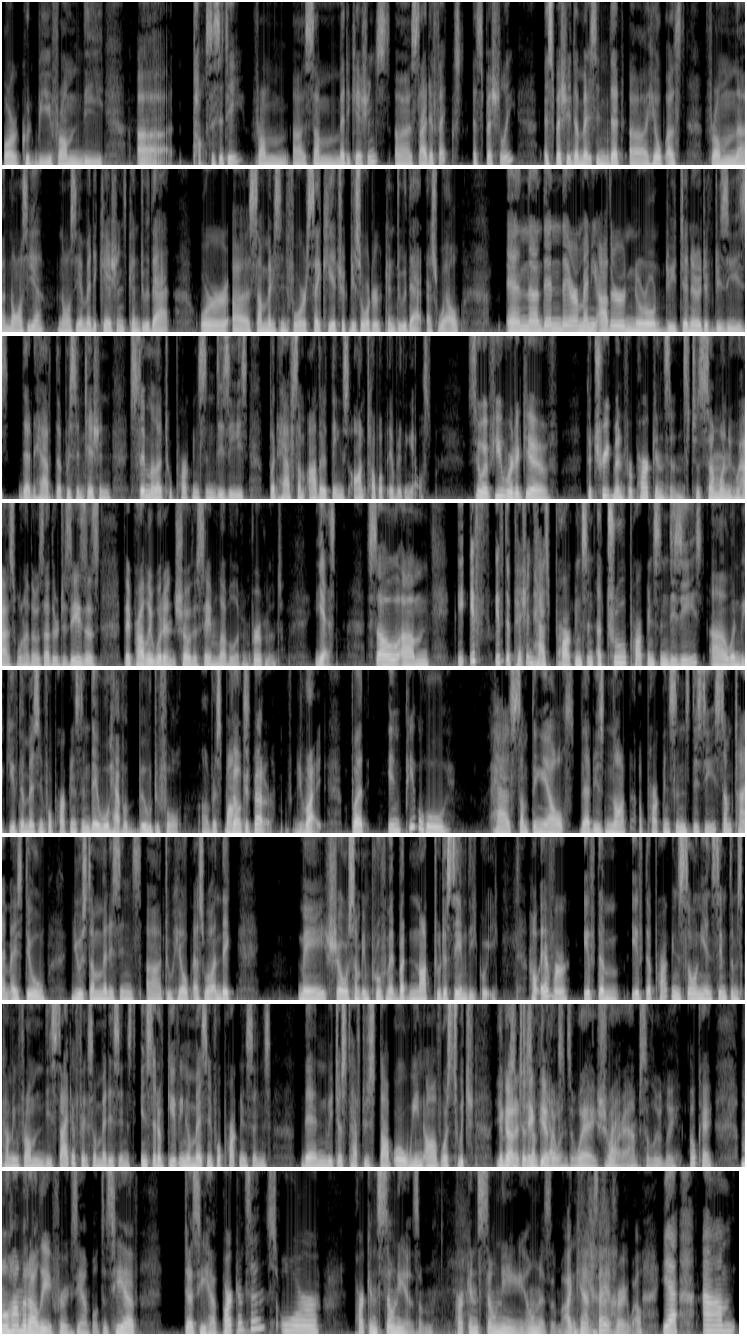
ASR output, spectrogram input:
or could be from the uh, toxicity from uh, some medications, uh, side effects, especially especially the medicine that uh, help us from uh, nausea. Nausea medications can do that, or uh, some medicine for psychiatric disorder can do that as well. And uh, then there are many other neurodegenerative disease that have the presentation similar to Parkinson's disease, but have some other things on top of everything else. So if you were to give the treatment for Parkinson's to someone who has one of those other diseases, they probably wouldn't show the same level of improvement. Yes. So um, if if the patient has Parkinson, a true Parkinson disease, uh, when we give the medicine for Parkinson, they will have a beautiful uh, response. They'll get better. Right. But in people who has something else that is not a Parkinson's disease, sometimes I still use some medicines uh, to help as well, and they may show some improvement, but not to the same degree. However, if the if the Parkinsonian symptoms coming from the side effects of medicines, instead of giving a medicine for Parkinson's, then we just have to stop or wean off or switch the You got to take the other else. ones away. Sure, Right. absolutely. Okay. Muhammad Ali, for example, does he have does he have Parkinson's or Parkinsonism? Parkinsonianism. I can't say it very well. Yeah. Um,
